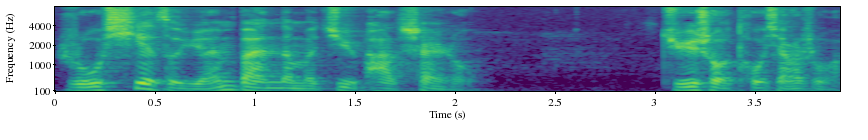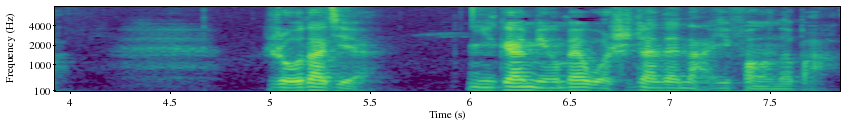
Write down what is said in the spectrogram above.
如谢子元般那么惧怕单柔，举手投降说：“柔大姐，你该明白我是站在哪一方的吧？”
